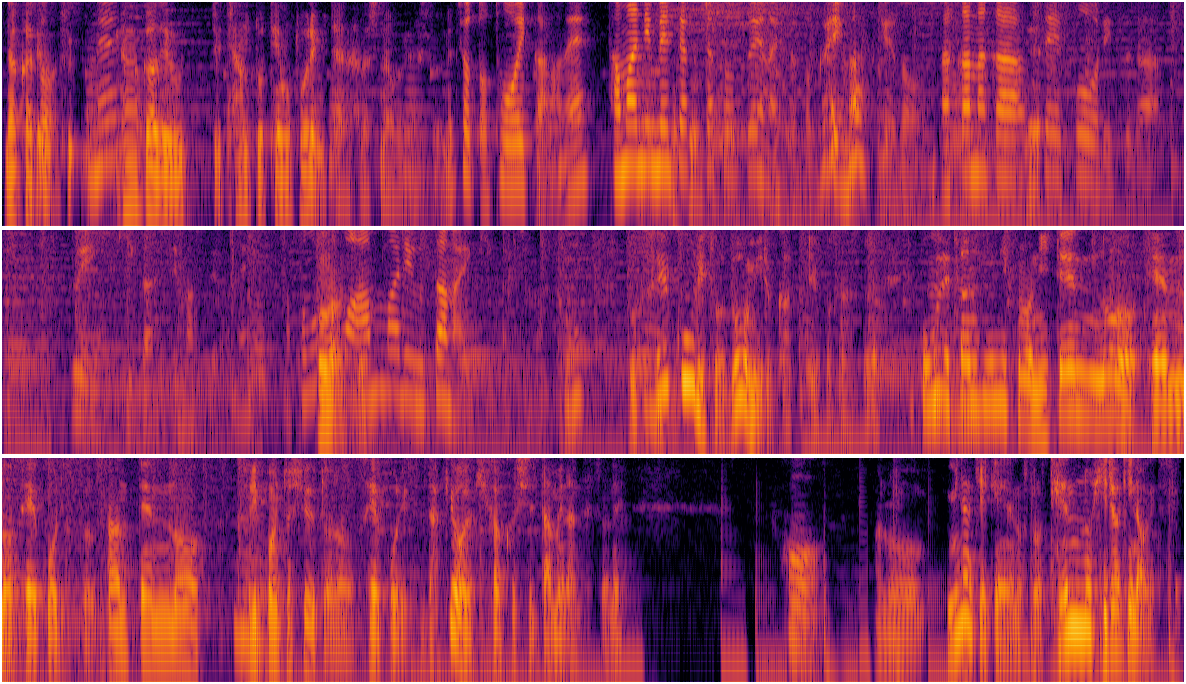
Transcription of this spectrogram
中で打つ、ね、中で打ってちゃんと点を取れみたいな話なわけですよね。ちょっと遠いからね。たまにめちゃくちゃ得意な人とかいますけど、なかなか成功率が低い気がしますよね。そもそもあんまり打たない気がしますね。成功率をどう見るかっていうことなんですよね。ここで単純にその2点の点の成功率と3点のスリーポイントシュートの成功率だけを比較してダメなんですよね。ほうあの見なきゃいけないのはその点の開きなわけですよ。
